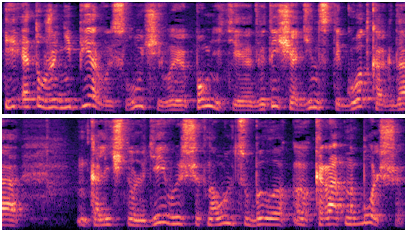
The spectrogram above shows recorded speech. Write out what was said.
И это уже не первый случай. Вы помните 2011 год, когда количество людей, вышедших на улицу, было э, кратно больше.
